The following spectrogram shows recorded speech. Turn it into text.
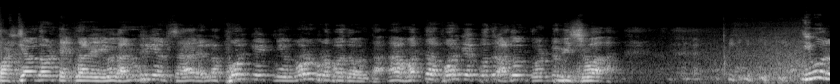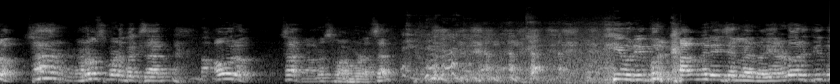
ಫಸ್ಟ್ ಯಾವ್ದೋ ಟೆಕ್ನಾಲಜಿ ಇವಾಗ ಅನ್ರಿಯಲ್ ಸರ್ ಎಲ್ಲ ಫೋರ್ ಕೆ ನೀವು ನೋಡ್ಬಿಡ್ಬೋದು ಅಂತ. ಮತ್ತೆ ಫೋರ್ ಕೆ ಹೋದ್ರೆ ಅದೊಂದು ದೊಡ್ಡ ವಿಶ್ವ. ಇವರು ಸರ್ ಅನೌನ್ಸ್ ಮಾಡ್ಬೇಕು ಸರ್ ಅವರು ಸರ್ ಅನೌನ್ಸ್ ಮಾಡ್ಬೋಣ ಸರ್ ಇವರಿಬ್ಬರು ಕಾಂಬಿನೇಷನ್ ನಾನು ಎರಡೂವರೆ ತಿಂದ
